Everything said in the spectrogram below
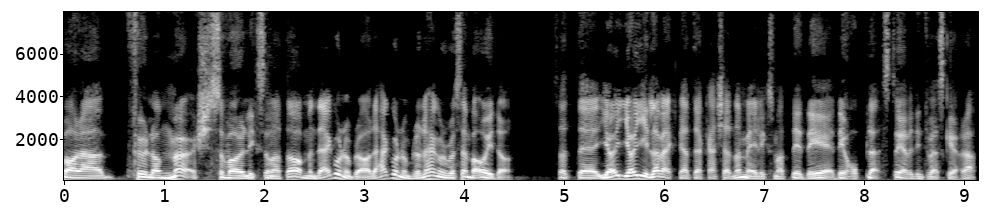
bara full on merch, så var det liksom att ja, men det här går nog bra, det här går nog bra, det här går nog bra. Sen bara oj då. Så att eh, jag, jag gillar verkligen att jag kan känna mig liksom att det, det, det är hopplöst och jag vet inte vad jag ska göra.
